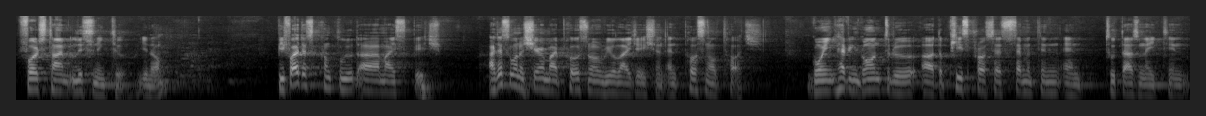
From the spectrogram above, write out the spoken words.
first time listening to, you know. Before I just conclude uh, my speech, I just want to share my personal realization and personal touch going, having gone through uh, the peace process 17 and 2018,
